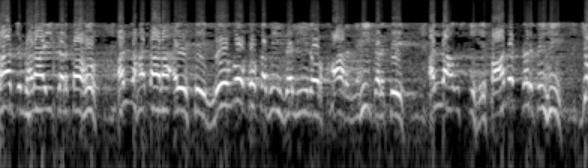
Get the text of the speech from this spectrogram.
ساتھ بھرائی کرتا ہو، اللہ تعالیٰ ایسے لوگوں کو کبھی ذلیل اور خوار نہیں کرتے۔ اللہ اس کی حفاظت کرتے ہیں جو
